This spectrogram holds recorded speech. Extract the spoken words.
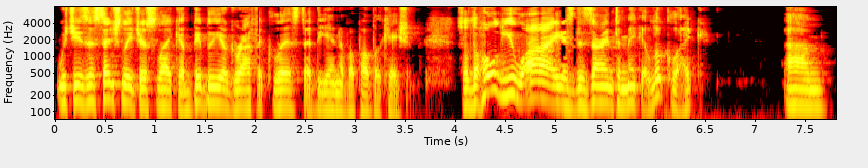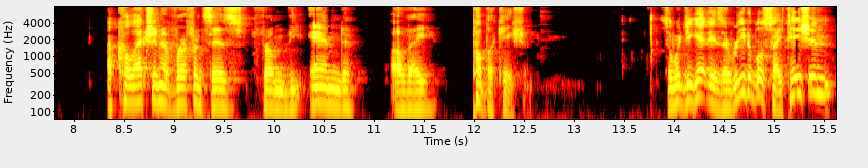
which is essentially just like a bibliographic list at the end of a publication. So the whole UI is designed to make it look like um, a collection of references from the end of a publication. So what you get is a readable citation,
